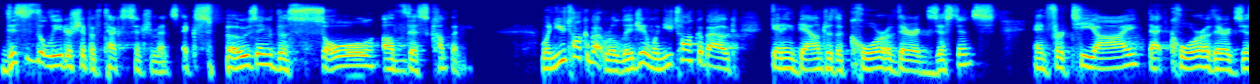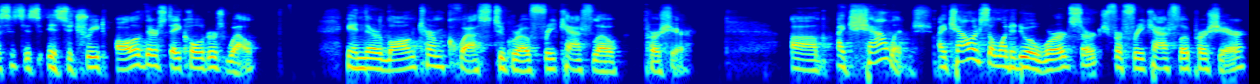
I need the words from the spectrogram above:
this is the leadership of Texas Instruments exposing the soul of this company. When you talk about religion, when you talk about getting down to the core of their existence, and for TI, that core of their existence is, is to treat all of their stakeholders well in their long term quest to grow free cash flow per share. Um, I challenge, I challenge someone to do a word search for free cash flow per share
